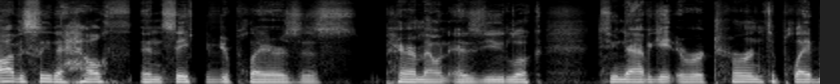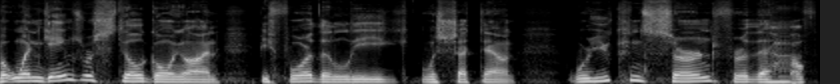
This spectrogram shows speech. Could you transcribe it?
obviously the health and safety of your players is paramount as you look to navigate a return to play. But when games were still going on before the league was shut down, were you concerned for the health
